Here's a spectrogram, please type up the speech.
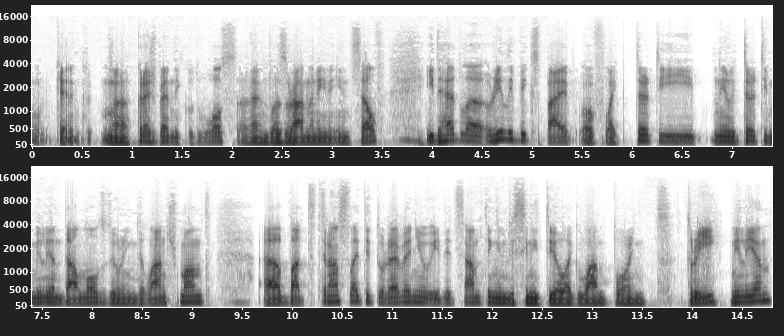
uh, Crash Bandicoot was an endless runner in, in itself. It had a really big spike of like 30, nearly 30 million downloads during the launch month. Uh, but translated to revenue, it did something in vicinity of like 1.3 million.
